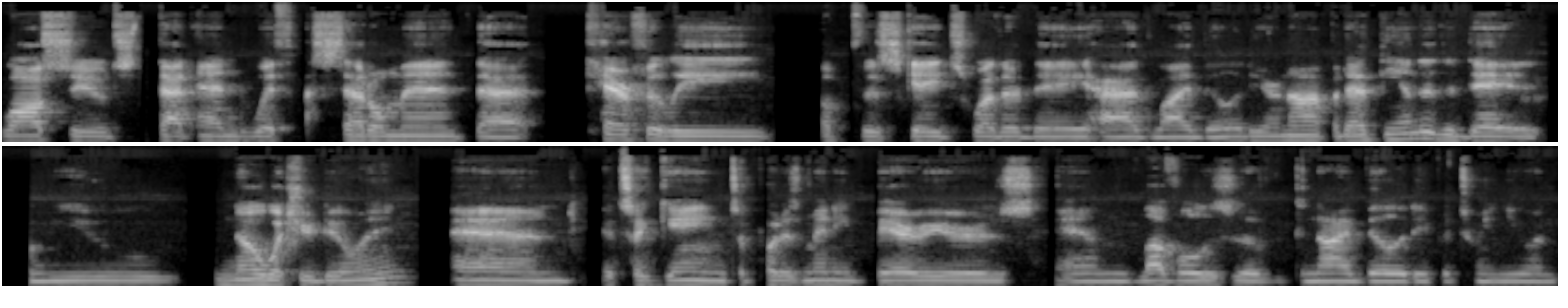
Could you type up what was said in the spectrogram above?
lawsuits that end with a settlement that carefully obfuscates whether they had liability or not but at the end of the day you know what you're doing and it's a game to put as many barriers and levels of deniability between you and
